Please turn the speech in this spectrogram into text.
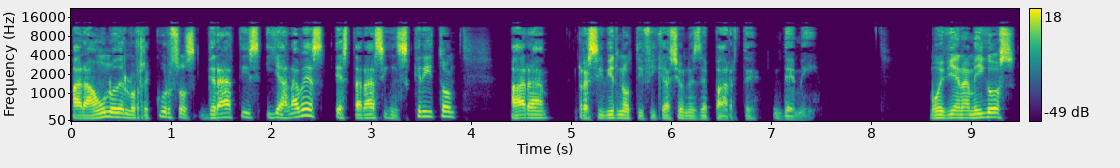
para uno de los recursos gratis y a la vez estarás inscrito para recibir notificaciones de parte de mí. Muy bien amigos,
